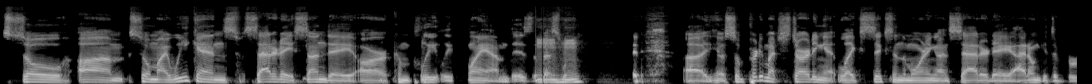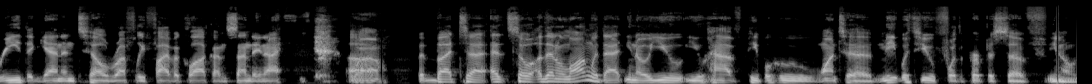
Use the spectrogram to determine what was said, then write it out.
So um so my weekends Saturday Sunday are completely slammed is the best mm-hmm. way uh, you know, so pretty much starting at like six in the morning on Saturday, I don't get to breathe again until roughly five o'clock on Sunday night. Wow. Um, but uh, so then along with that you know you you have people who want to meet with you for the purpose of you know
